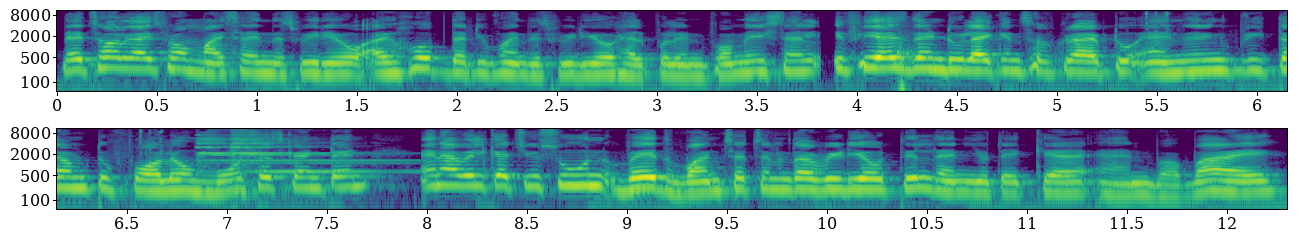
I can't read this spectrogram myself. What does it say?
that's all guys from my side in this video. I hope that you find this video helpful and informational. If yes, then do like and subscribe to Engineering Pritam to follow more such content. And I will catch you soon with one such another video. Till then, you take care and bye-bye.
